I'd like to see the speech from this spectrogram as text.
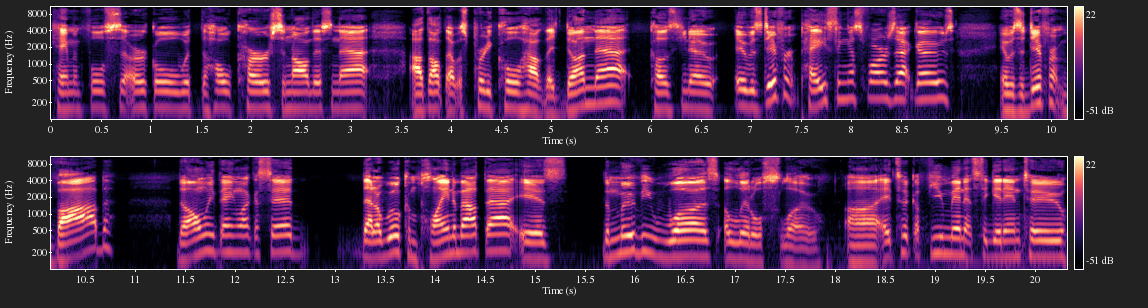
came in full circle with the whole curse and all this and that. I thought that was pretty cool how they done that because you know it was different pacing as far as that goes. It was a different vibe the only thing, like I said, that I will complain about that is the movie was a little slow. Uh, it took a few minutes to get into.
